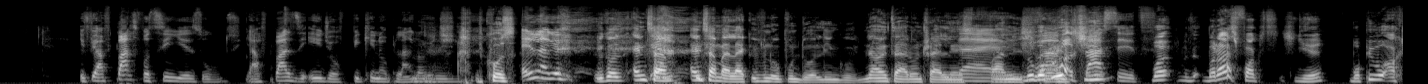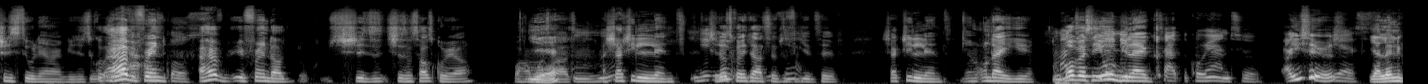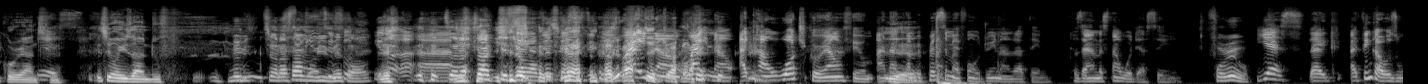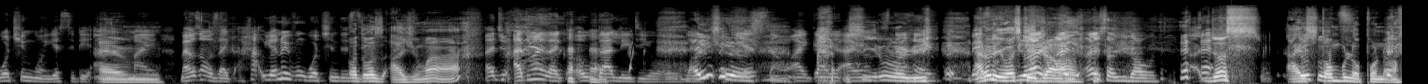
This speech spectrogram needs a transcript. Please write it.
if you have passed 14 years old, you have passed the age of picking up language. Language. because Any language. because anytime anytime I like even open Duolingo, now anytime I don't try learn Spanish. No, but people actually- that's it. But but that's fact, yeah. But people actually still learn languages. 'Cause I have a friend. I have a friend that she's she's in South Korea for her Yeah. masters, Mhm. and she actually learned. You- She just you- collected her yeah. certificate. itself. She actually learned in under a year. Imagine Obviously, you won't be like, South Korean too. "Are you serious?" Yes. You're learning Korean too. Yes. It's what you can do. Maybe to understand movies Beautiful. better. You know, uh, uh, To understand K-drama better. this- this- right now, K-drama. right now, I can watch Korean film and I can be pressing my phone or doing another thing because I understand what they're saying. For real. Yes, like I think I was watching one yesterday, and Um, my my husband was like, How, "You're not even watching this." What thing." was Ajuma? Aju- Ajuma is like an older lady, or like, Are you serious? Yes, now I I, I See, don't worry. her. I know they watch You, K I, I, drama. I used to read that one. I just I Those stumble upon her.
